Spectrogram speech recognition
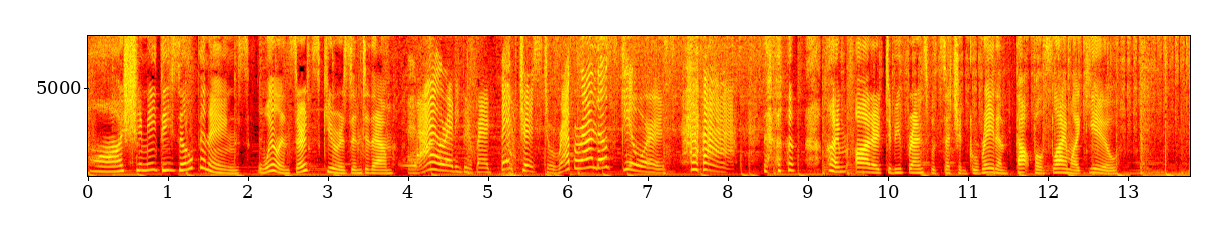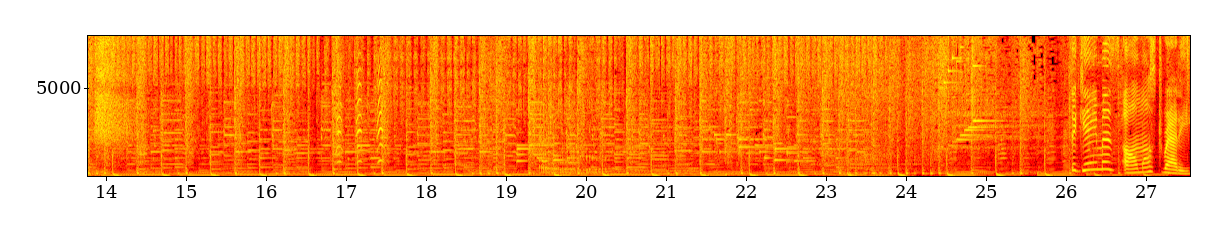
Aw, she made these openings. We'll insert skewers into them. And I already prepared pictures to wrap around those skewers. I'm honored to be friends with such a great and thoughtful slime like you. The game is almost ready.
